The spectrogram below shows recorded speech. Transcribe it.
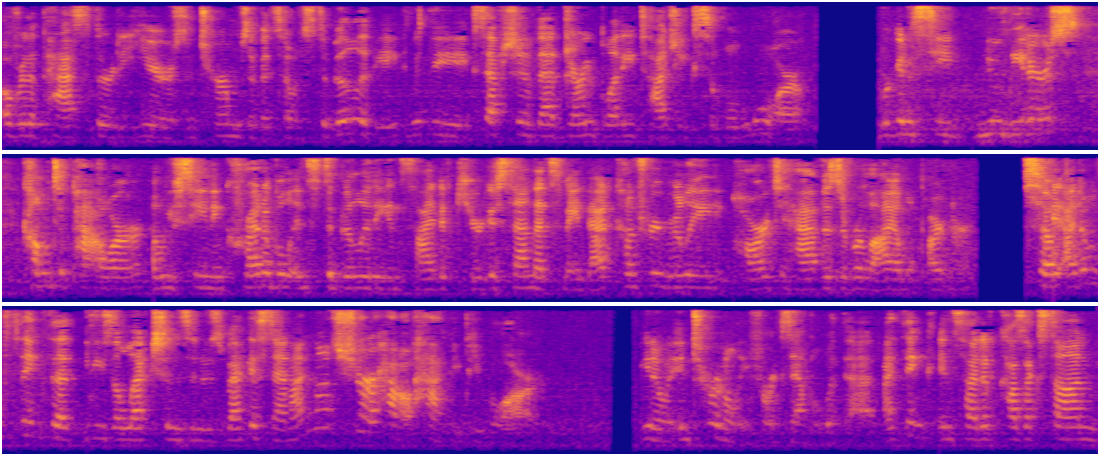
over the past 30 years in terms of its own stability, with the exception of that very bloody Tajik civil war. We're going to see new leaders come to power. We've seen incredible instability inside of Kyrgyzstan that's made that country really hard to have as a reliable partner. So I don't think that these elections in Uzbekistan, I'm not sure how happy people are, you know, internally, for example, with that. I think inside of Kazakhstan,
